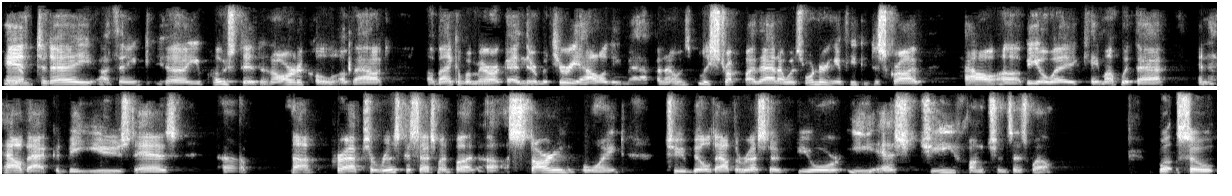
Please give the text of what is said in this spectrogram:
And yep. today, I think uh, you posted an article about a Bank of America and their materiality map. And I was really struck by that. I was wondering if you could describe how uh, BOA came up with that and how that could be used as uh, not perhaps a risk assessment, but a starting point to build out the rest of your ESG functions as well. Well, so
